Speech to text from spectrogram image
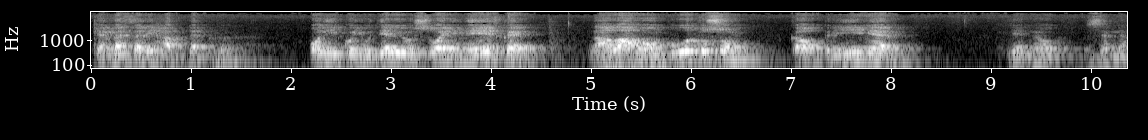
ke meseli habbe. Oni koji udjeljuju svoje imetke na Allahovom putu su kao primjer jednog zrna.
